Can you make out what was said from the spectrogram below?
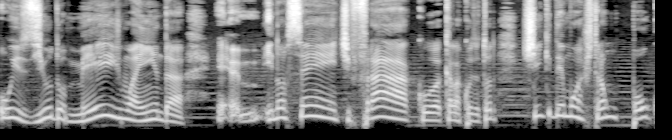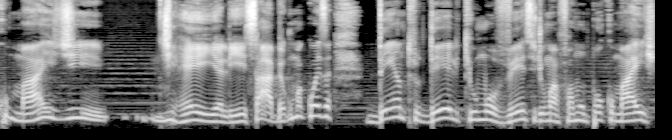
o Isildur, mesmo ainda é, inocente, fraco, aquela coisa toda, tinha que demonstrar um pouco mais de, de rei ali, sabe? Alguma coisa dentro dele que o movesse de uma forma um pouco mais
